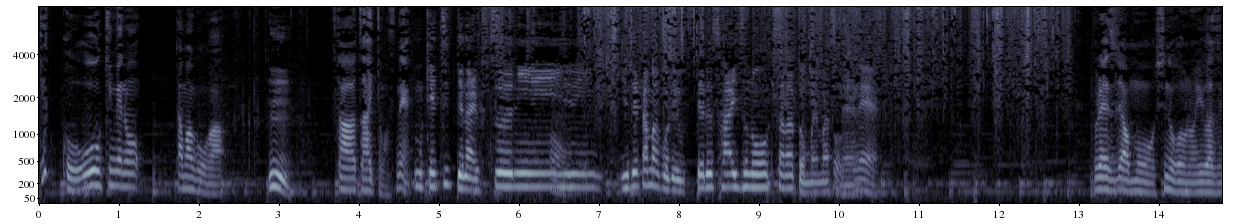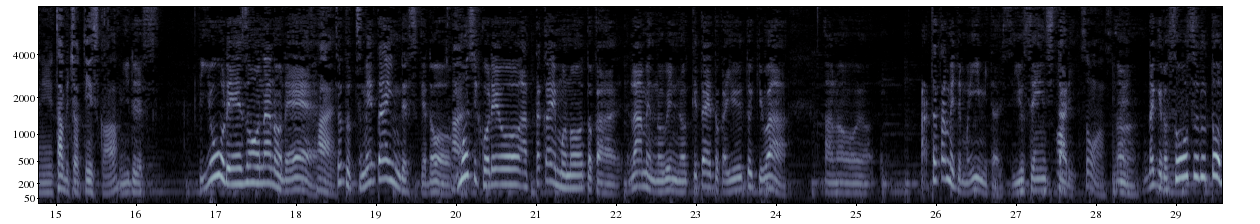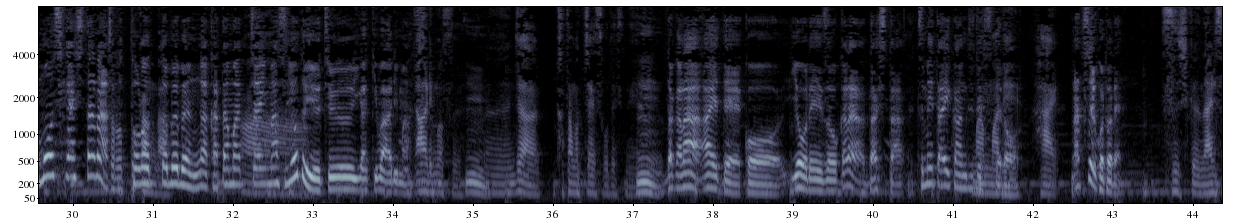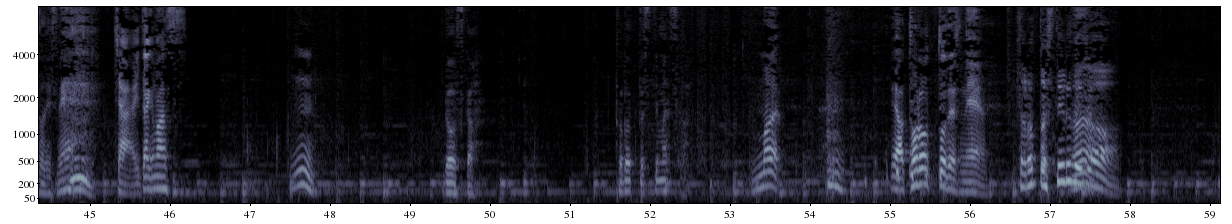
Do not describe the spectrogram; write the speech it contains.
結構大きめの卵がうん。2つ入ってますね。もうケチってない、普通に、ゆで卵で売ってるサイズの大きさだと思いますね。ね。とりあえずじゃあもう、しのごの言わずに食べちゃっていいですか？いいです。要冷蔵なので、はいちょっと冷たいんですけど、はいもしこれをあったかいものとか、ラーメンの上に乗っけたいとかいうときは、あの、温めてもいいみたいです。湯煎したりあ。そうなんですね。うん。だけどそうすると、もしかしたら、とろっっと部分が固まっちゃいますよという注意書きはあります。ああります、んうんじゃあ、固まっちゃいそうですね。うん。だから、あえて、こう、要冷蔵から出した冷たい感じですけど、まんまで。はい。夏ということで、涼しくなりそうですね。じゃあ、いただきます。うん。どうすか？とろっとしてますか？うまい。いや、とろっとですね。とろっとしてるでしょう。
